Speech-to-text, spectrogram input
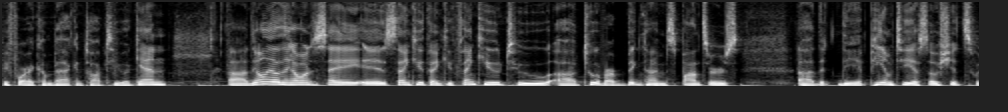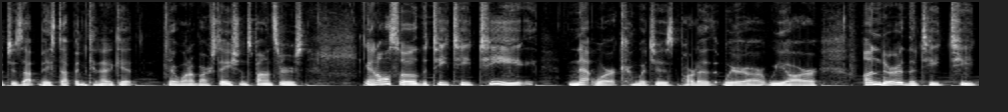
before I come back and talk to you again. Uh, the only other thing I want to say is thank you, thank you, thank you to uh, two of our big time sponsors, uh, the, the PMT Associates, which is up based up in Connecticut. They're one of our station sponsors, and also the TTT network, which is part of we are we are under the TT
